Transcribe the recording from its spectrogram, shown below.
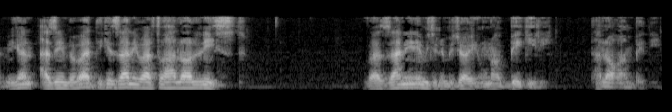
میگن از این به بعد دیگه زنی بر تو حلال نیست. و زنی نمی‌تونه به جای اونا بگیری طلاقم بدی.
